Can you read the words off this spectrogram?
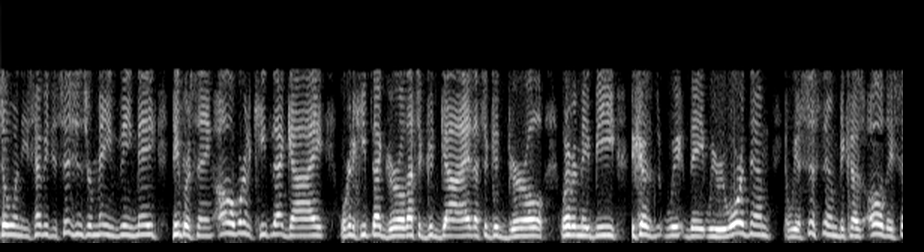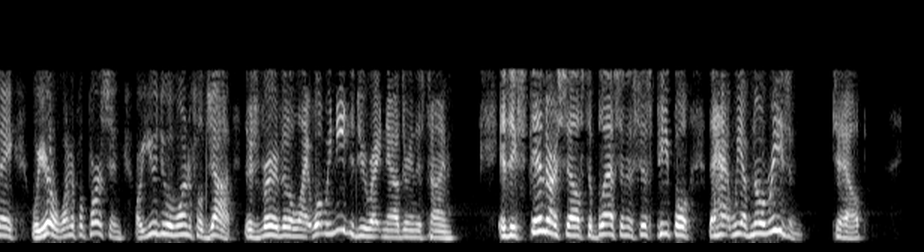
So when these heavy decisions are made, being made, people are saying, "Oh, we're going to keep that guy. We're going to keep that girl. That's a good guy. That's a good girl. Whatever it may be." Because we they we reward them and we assist them because oh they say, "Well, you're a wonderful person or you do a wonderful job." There's very little light. What we need to do right now during this time is extend ourselves to bless and assist people that ha- we have no reason to help,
